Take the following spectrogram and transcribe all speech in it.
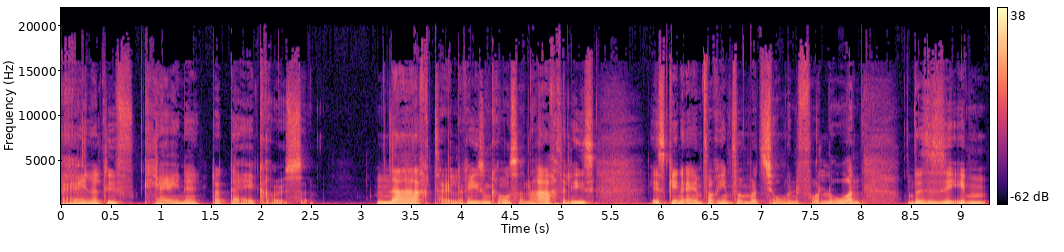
relativ kleine Dateigröße. Nachteil, riesengroßer Nachteil ist, es gehen einfach Informationen verloren. Und das ist eben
